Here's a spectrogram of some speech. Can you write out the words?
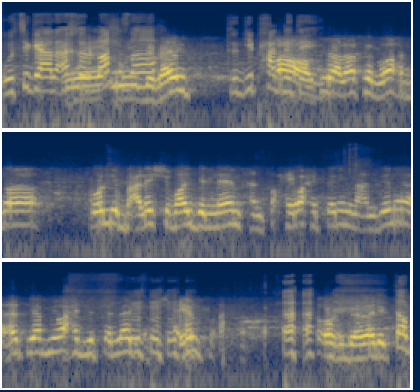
وتيجي على آخر و- لحظة تجيب حد آه تاني تيجي على آخر لحظة تقول لي معلش بايدن نام هنصحي واحد تاني من عندنا؟ هات يا ابني واحد من الثلاجه مش هينفع. واخده بالك؟ طب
